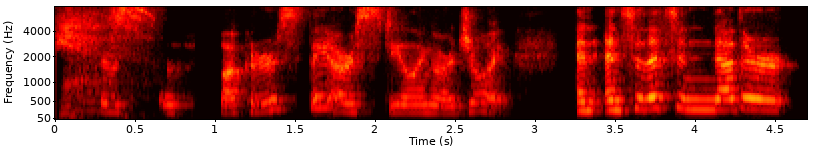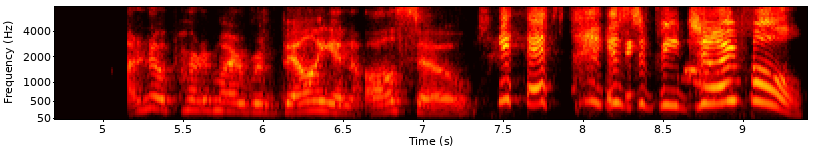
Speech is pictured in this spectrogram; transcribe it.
yes those, those fuckers they are stealing our joy and and so that's another I don't know, part of my rebellion also. Yes, is to be joyful.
